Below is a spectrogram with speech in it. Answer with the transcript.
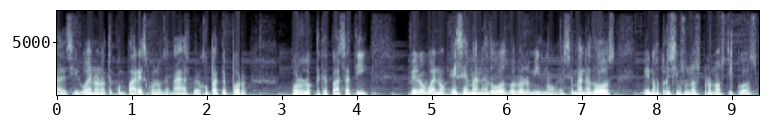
a decir, bueno, no te compares con los demás, preocúpate por, por lo que te pasa a ti pero bueno, es semana 2, vuelvo a lo mismo. Es semana 2. Eh, nosotros hicimos unos pronósticos.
